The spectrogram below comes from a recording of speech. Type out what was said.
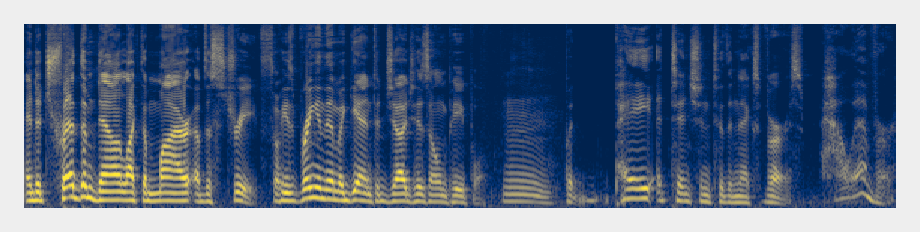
and to tread them down like the mire of the streets. So he's bringing them again to judge his own people. Mm. But pay attention to the next verse. However,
